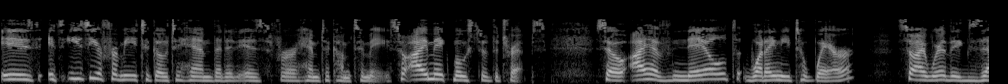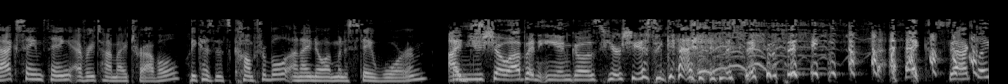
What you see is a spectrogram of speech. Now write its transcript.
is it's easier for me to go to him than it is for him to come to me. So I make most of the trips. So I have nailed what I need to wear. So I wear the exact same thing every time I travel because it's comfortable and I know I'm going to stay warm. And you show up and Ian goes, here she is again in the same thing. Exactly.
